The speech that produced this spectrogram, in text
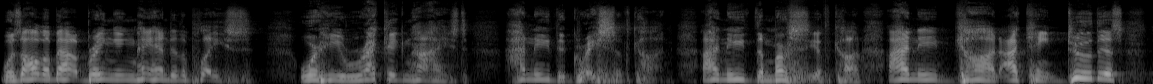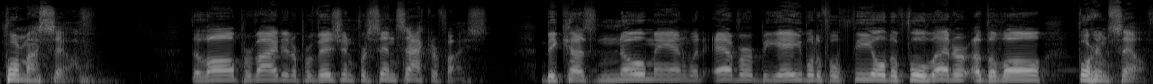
was all about bringing man to the place where he recognized, I need the grace of God. I need the mercy of God. I need God. I can't do this for myself. The law provided a provision for sin sacrifice because no man would ever be able to fulfill the full letter of the law for himself.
